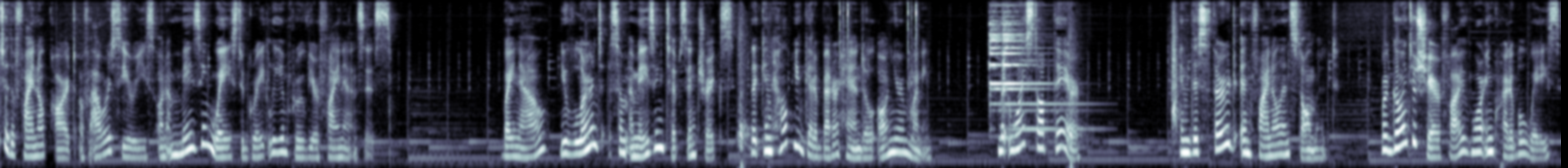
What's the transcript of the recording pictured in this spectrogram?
to the final part of our series on amazing ways to greatly improve your finances. By now, you've learned some amazing tips and tricks that can help you get a better handle on your money. But why stop there? In this third and final installment, we're going to share 5 more incredible ways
